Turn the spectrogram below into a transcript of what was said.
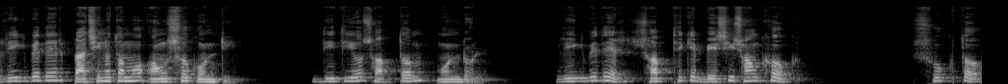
ঋগ্বেদের প্রাচীনতম অংশ কোনটি? দ্বিতীয় সপ্তম মণ্ডল। ঋগ্বেদের সবথেকে বেশি সংখ্যক সূক্ত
